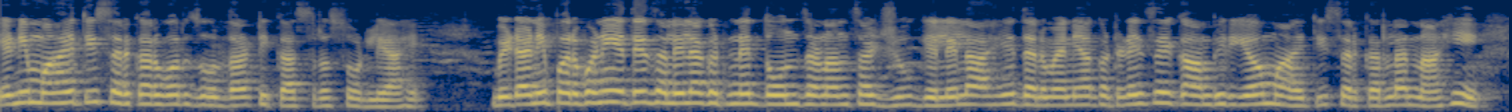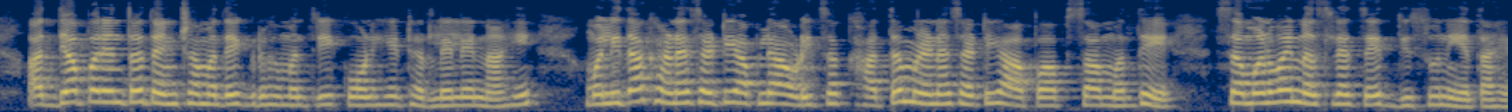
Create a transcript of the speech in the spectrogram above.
यांनी माहिती सरकारवर जोरदार टीकास्त्र सोडले आहे. बीड आणि परभणी येथे झालेल्या घटनेत दोन जणांचा जीव गेलेला आहे. दरम्यान या घटनेचे गांभीर्य माहिती सरकारला नाही. अद्यापर्यंत त्यांच्यामध्ये गृहमंत्री कोण हे ठरलेले नाही. मलिदा खाण्यासाठी आपल्या आवडीचं खातं मिळण्यासाठी आपापसामध्ये समन्वय नसल्याचे दिसून येत आहे.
